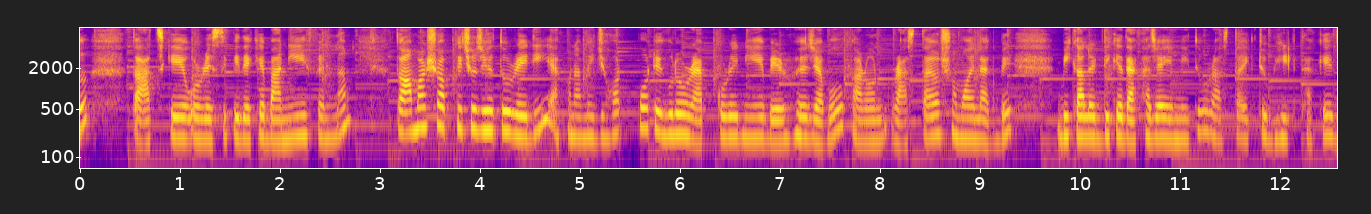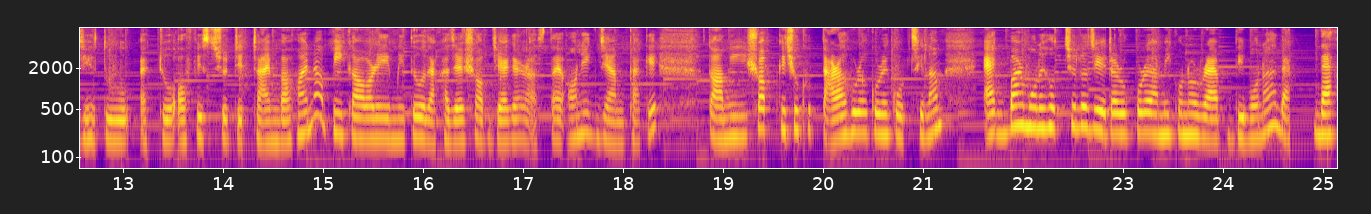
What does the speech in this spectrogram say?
তো আজকে ওর রেসিপি দেখে বানিয়েই ফেললাম। তো আমার সব কিছু যেহেতু রেডি এখন আমি ঝটপট এগুলো র্যাপ করে নিয়ে বের হয়ে যাব। কারণ রাস্তায়ও সময় লাগবে। বিকালের দিকে দেখা যায় এমনিতেও রাস্তায় একটু ভিড় থাকে। যেহেতু একটু অফিস ছুটির টাইম বা হয় না পিক আওয়ারে এমনিতেও দেখা যায় সব জায়গায় রাস্তায় অনেক জ্যাম থাকে। তো আমি সব কিছু খুব তাড়াহুড়ো করে করছিলাম। একবার মনে হচ্ছিল যে এটার উপরে আমি কোনো র্যাপ দিব না। দেখ-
